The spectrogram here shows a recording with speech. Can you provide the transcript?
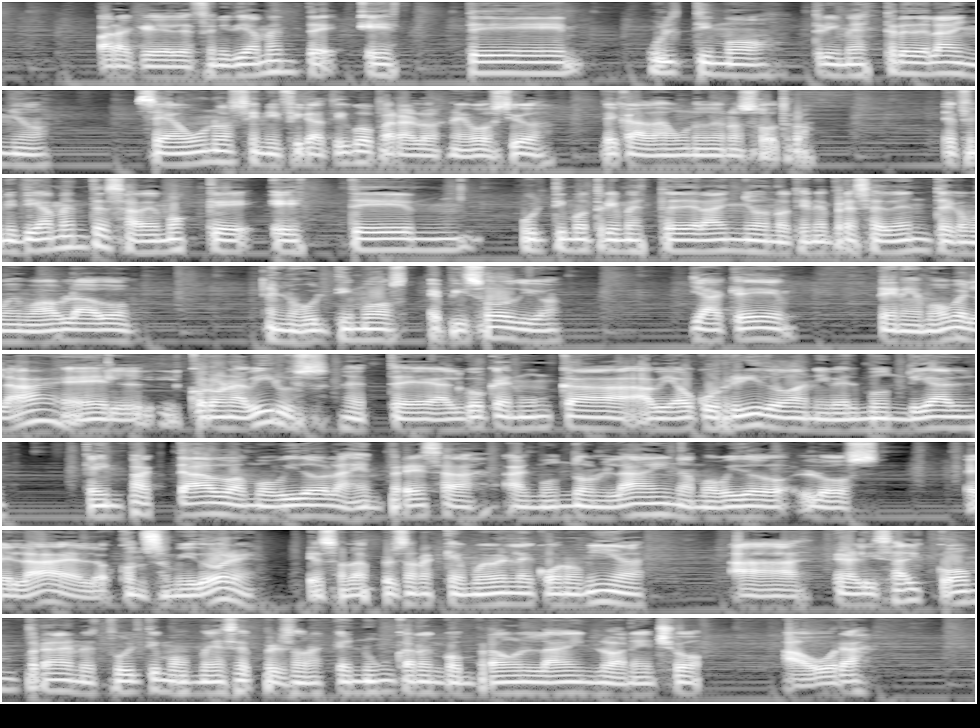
para que definitivamente este último trimestre del año sea uno significativo para los negocios de cada uno de nosotros. Definitivamente sabemos que este mm, último trimestre del año no tiene precedente, como hemos hablado en los últimos episodios, ya que tenemos ¿verdad? el coronavirus, este, algo que nunca había ocurrido a nivel mundial, que ha impactado, ha movido las empresas al mundo online, ha movido los, los consumidores, que son las personas que mueven la economía, a realizar compras en estos últimos meses, personas que nunca han comprado online lo han hecho ahora.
